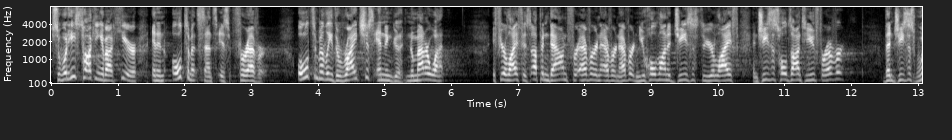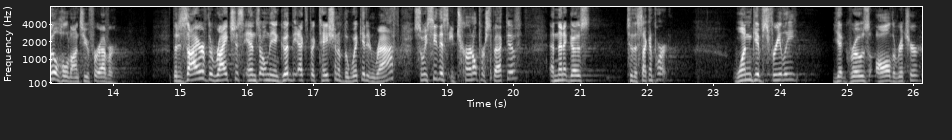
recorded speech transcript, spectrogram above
So, what he's talking about here, in an ultimate sense, is forever. Ultimately, the righteous end in good, no matter what. If your life is up and down forever and ever and ever, and you hold on to Jesus through your life, and Jesus holds on to you forever, then Jesus will hold on to you forever. The desire of the righteous ends only in good, the expectation of the wicked in wrath. So we see this eternal perspective, and then it goes to the second part. One gives freely, yet grows all the richer.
